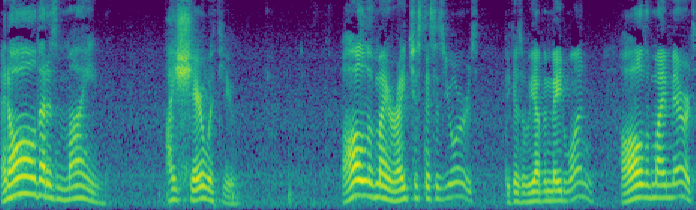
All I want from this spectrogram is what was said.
and all that is mine, I share with you. All of my righteousness is yours, because we haven't made one. All of my merits,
